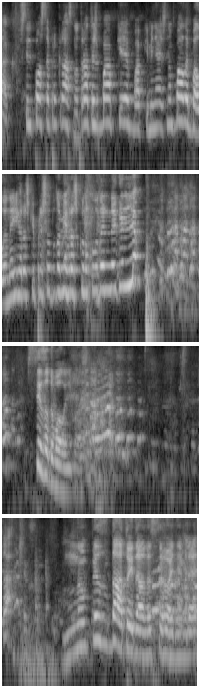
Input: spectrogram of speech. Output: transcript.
Так, в сільпо все прекрасно. Тратиш бабки, бабки міняєш на бали, бали на іграшки, прийшов додому іграшку на холодильник, ляп! Всі задоволені просто. Так. Ну, пиздато йде у нас сьогодні, блядь.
